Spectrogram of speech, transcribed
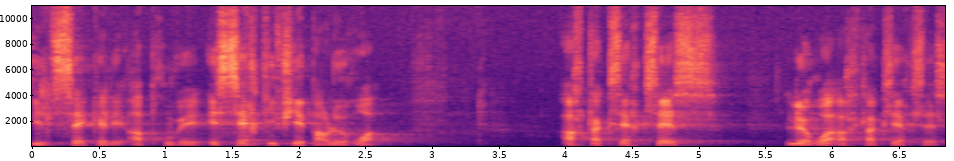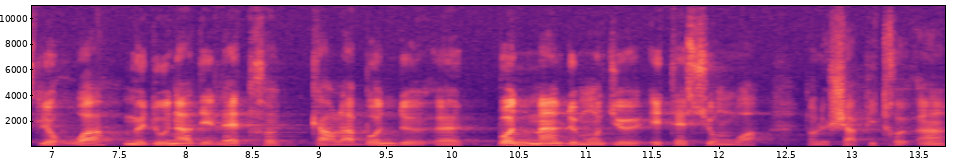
il sait qu'elle est approuvée et certifiée par le roi. Artaxerxès, le roi Artaxerxès, le roi me donna des lettres car la bonne, euh, bonne main de mon Dieu était sur moi. Dans le chapitre 1,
